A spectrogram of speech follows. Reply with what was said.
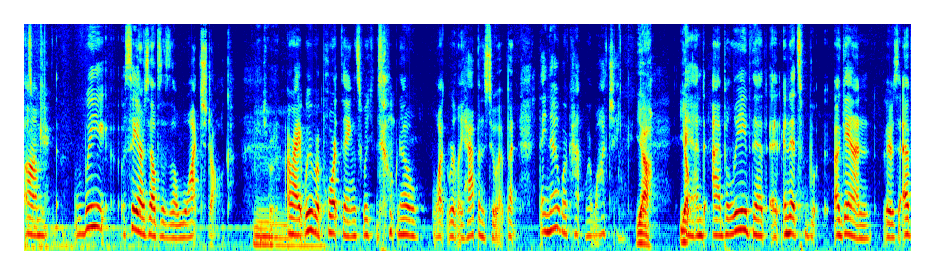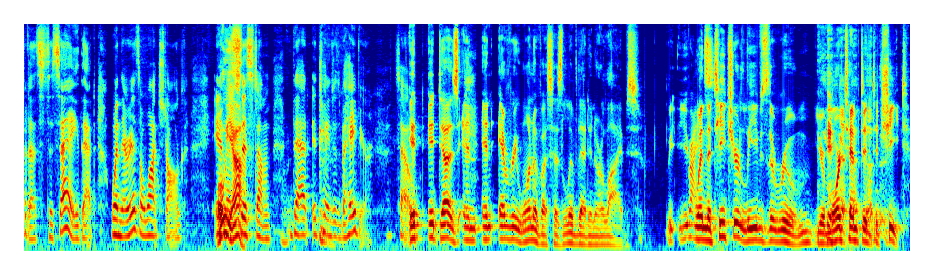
um, we see ourselves as a watchdog. Hmm. All right, we report things. We don't know what really happens to it, but they know we're kind, we're watching. yeah. Yep. And I believe that, and it's again, there's evidence to say that when there is a watchdog in Oh, the yeah. system, that it changes behavior. So It, it does, and, and every one of us has lived that in our lives. You- you- When the teacher leaves the room, you're more tempted to cheat.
